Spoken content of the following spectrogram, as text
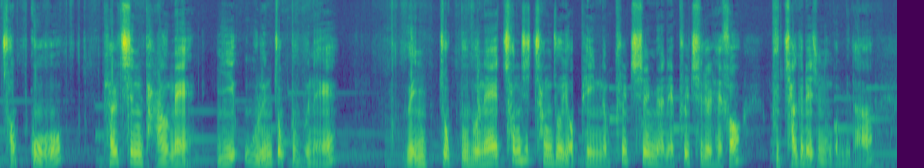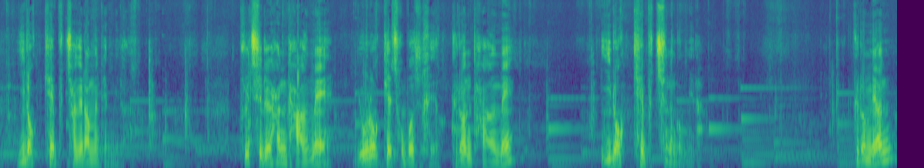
접고 펼친 다음에 이 오른쪽 부분에 왼쪽 부분에 천지창조 옆에 있는 풀칠면에 풀칠을 해서 부착을 해주는 겁니다. 이렇게 부착을 하면 됩니다. 풀칠을 한 다음에 이렇게 접어주세요. 그런 다음에 이렇게 붙이는 겁니다. 그러면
